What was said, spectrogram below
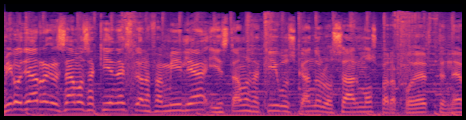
Amigos, ya regresamos aquí en Éxito en la Familia y estamos aquí buscando los salmos para poder tener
